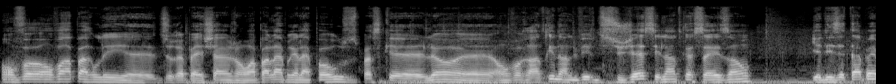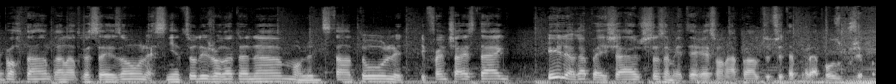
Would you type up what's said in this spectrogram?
On va, on va en parler euh, du repêchage. On va en parler après la pause parce que là, euh, on va rentrer dans le vif du sujet. C'est l'entre-saison. Il y a des étapes importantes en l'entre-saison, la signature des joueurs autonomes, on l'a dit tantôt, les franchise tags et le repêchage. Ça, ça m'intéresse. On en parle tout de suite après la pause. Bougez pas.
